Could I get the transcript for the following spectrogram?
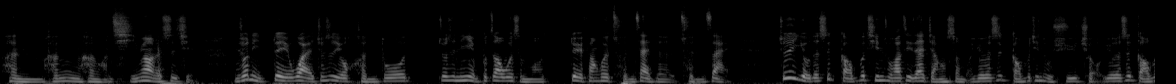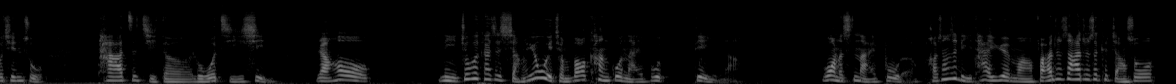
很很很很奇妙的事情。你说你对外就是有很多，就是你也不知道为什么对方会存在的存在，就是有的是搞不清楚他自己在讲什么，有的是搞不清楚需求，有的是搞不清楚他自己的逻辑性，然后你就会开始想，因为我以前不知道看过哪一部电影啊，忘了是哪一部了，好像是梨泰院吗？反正就是他就是讲说，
